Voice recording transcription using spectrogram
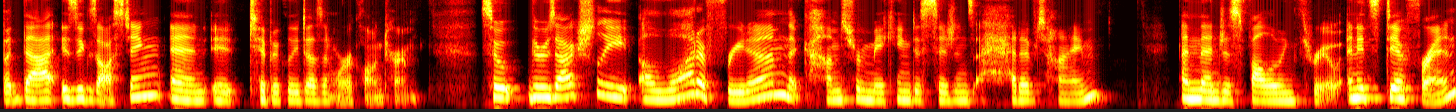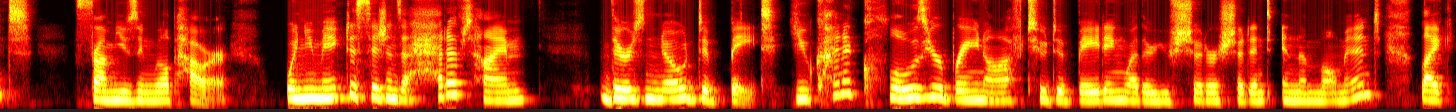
But that is exhausting and it typically doesn't work long term. So there's actually a lot of freedom that comes from making decisions ahead of time and then just following through. And it's different from using willpower when you make decisions ahead of time, there's no debate. You kind of close your brain off to debating whether you should or shouldn't in the moment. Like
